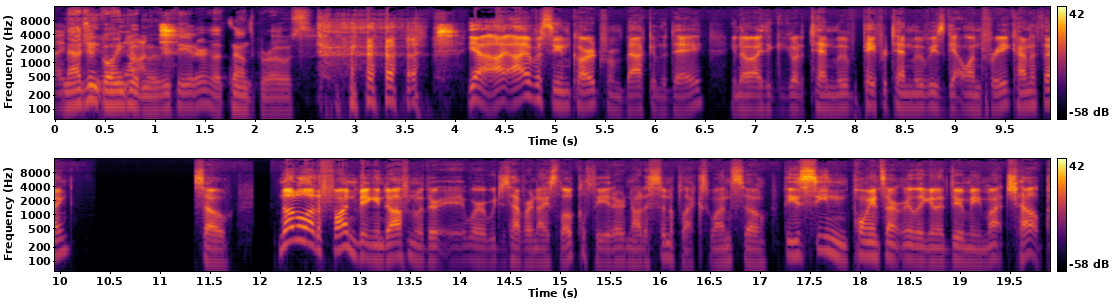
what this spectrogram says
Imagine do going to a movie theater. That sounds gross. yeah, I, I have a scene card from back in the day. You know, I think you go to ten move, pay for ten movies, get one free, kind of thing. So, not a lot of fun being in Dauphin with their, where we just have our nice local theater, not a Cineplex one. So these scene points aren't really going to do me much help.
